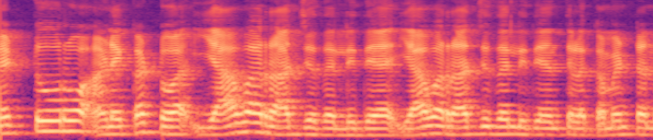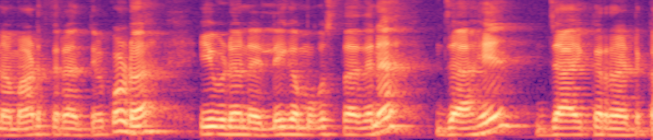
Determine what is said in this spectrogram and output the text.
ಮೆಟ್ಟೂರು ಅಣೆಕಟ್ಟು ಯಾವ ರಾಜ್ಯದಲ್ಲಿದೆ? ಯಾವ ರಾಜ್ಯದಲ್ಲಿದೆ ಅಂತೇಳಿ ಕಮೆಂಟನ್ನು ಮಾಡ್ತೀರಾ ಅಂತ ತಿಳ್ಕೊಂಡು ಈ ವಿಡಿಯೋನ ಇಲ್ಲಿಗೆ ಮುಗಿಸ್ತಾ ಇದ್ದೇನೆ. ಜೈ ಹಿಂದ್, ಜೈ ಕರ್ನಾಟಕ.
